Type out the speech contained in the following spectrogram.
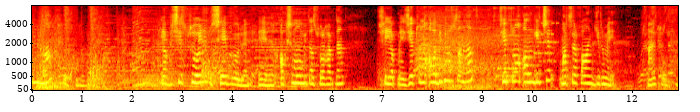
bu ne yapıyor? Ya bir şey söyle bir şey böyle. E, akşam 11'den sonra harbiden şey yapmayın. Jetonu alabiliyorsanız jetonu alın geçin maçlara falan girmeyin. Lanet olsun.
